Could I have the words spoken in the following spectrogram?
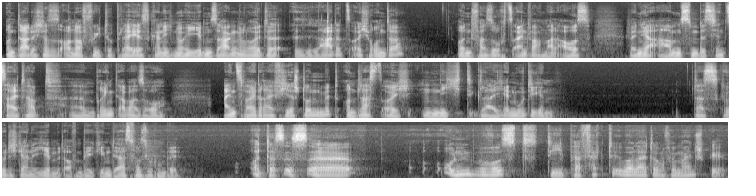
Und dadurch, dass es auch noch Free-to-Play ist, kann ich nur jedem sagen, Leute, ladet es euch runter und versucht es einfach mal aus. Wenn ihr abends ein bisschen Zeit habt, ähm, bringt aber so ein, zwei, drei, vier Stunden mit und lasst euch nicht gleich entmutigen. Das würde ich gerne jedem mit auf den Weg geben, der es versuchen will. Und das ist äh, unbewusst die perfekte Überleitung für mein Spiel.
